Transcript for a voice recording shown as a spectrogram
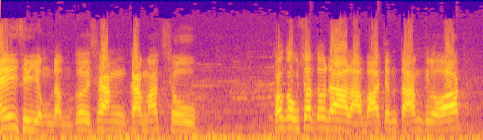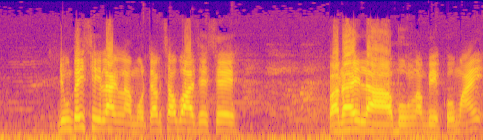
Máy sử dụng động cơ xăng Kamatsu có công suất tối đa là 3.8 kW, dung tích xi lanh là 163 cc. Và đây là buồng làm việc của máy.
